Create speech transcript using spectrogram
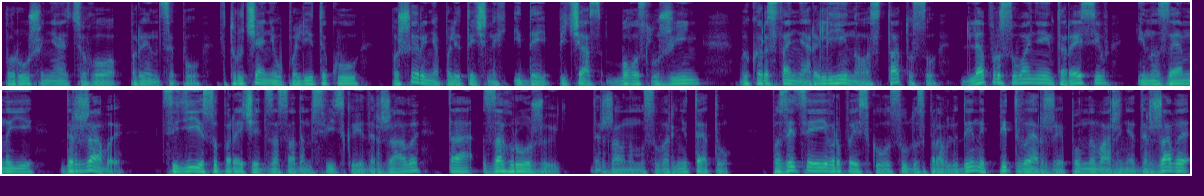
порушення цього принципу, втручання у політику, поширення політичних ідей під час богослужінь, використання релігійного статусу для просування інтересів іноземної держави. Ці дії суперечать засадам світської держави та загрожують державному суверенітету. Позиція Європейського суду з прав людини підтверджує повноваження держави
